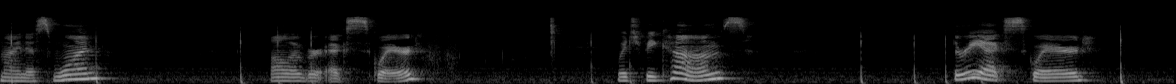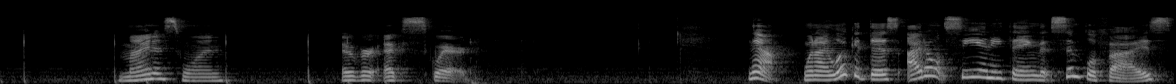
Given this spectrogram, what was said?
minus 1 all over x squared, which becomes 3x squared minus 1 over x squared. Now, when I look at this, I don't see anything that simplifies.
